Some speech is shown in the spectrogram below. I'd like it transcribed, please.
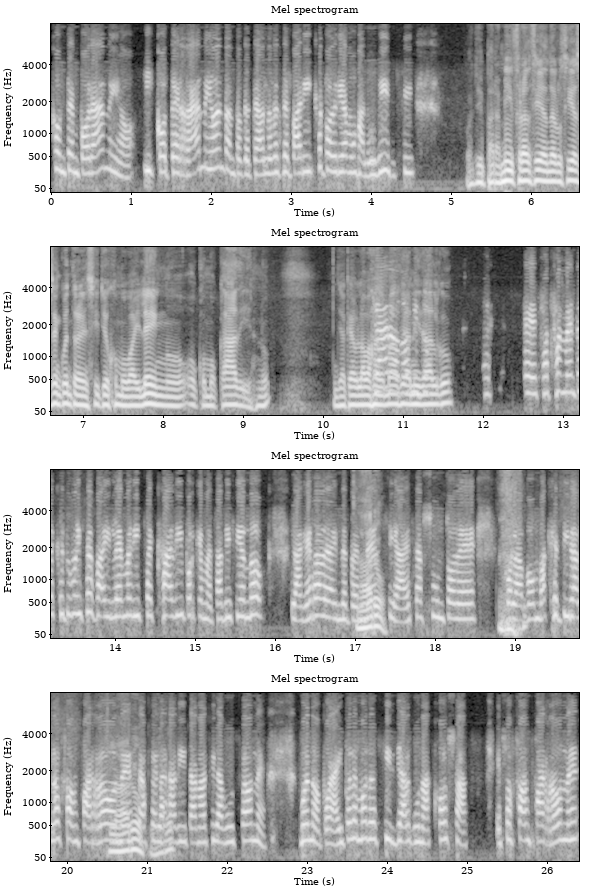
contemporáneo y coterráneo, en tanto que te hablo desde París, que podríamos aludir, sí. Oye, para mí Francia y Andalucía se encuentran en sitios como Bailén o, o como Cádiz, ¿no? Ya que hablabas Claro, además de Hidalgo. Exactamente, es que tú me dices Bailé, me dices Cádiz, porque me estás diciendo la guerra de la independencia, ese asunto de con las bombas que tiran los fanfarrones, Claro, se hacen las claro. gaditanas tirabuzones. Bueno, pues ahí podemos decir ya algunas cosas. Esos fanfarrones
